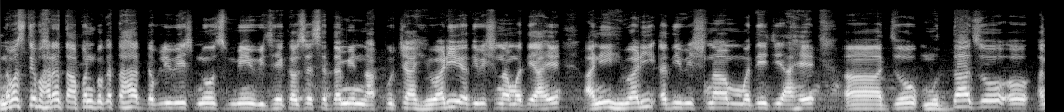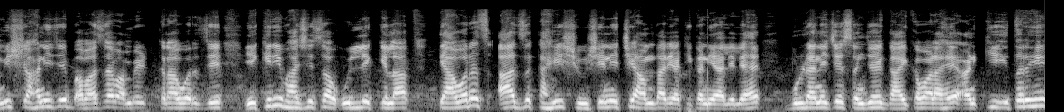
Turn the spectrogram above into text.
नमस्ते भारत आपण बघत आहात डब्ल्यू एच न्यूज मी विजय कवसे सध्या मी नागपूरच्या हिवाळी अधिवेशनामध्ये आहे आणि हिवाळी अधिवेशनामध्ये जे आहे जो मुद्दा जो अमित शहानी जे बाबासाहेब आंबेडकरावर जे एकेरी भाषेचा उल्लेख केला त्यावरच आज काही शिवसेनेचे आमदार या ठिकाणी आलेले आहे बुलढाण्याचे संजय गायकवाड आहे आणखी इतरही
